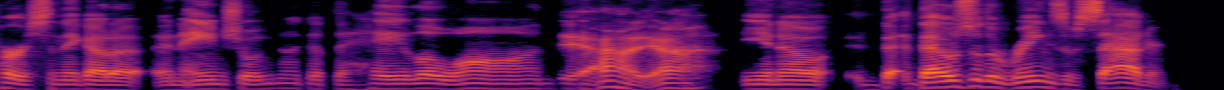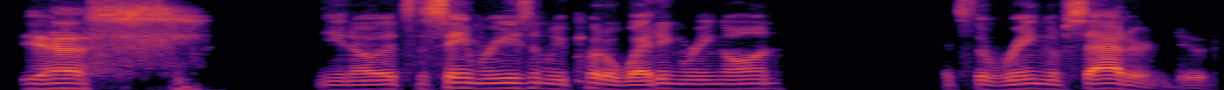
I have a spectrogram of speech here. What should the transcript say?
person. They got a an angel. You know, got the halo on. Yeah, yeah. You know, th- those are the rings of Saturn. Yes. You know, it's the same reason we put a wedding ring on. It's the ring of Saturn, dude.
